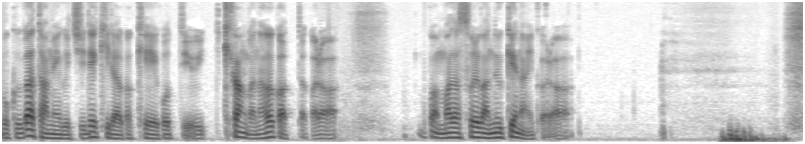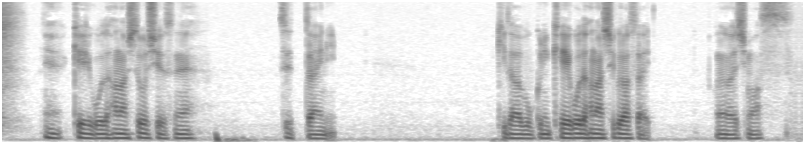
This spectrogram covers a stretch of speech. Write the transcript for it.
僕がタメ口でキラが敬語っていう期間が長かったから僕はまだそれが抜けないからね敬語で話してほしいですね。絶対に。木田は僕に敬語で話してください。お願いします。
